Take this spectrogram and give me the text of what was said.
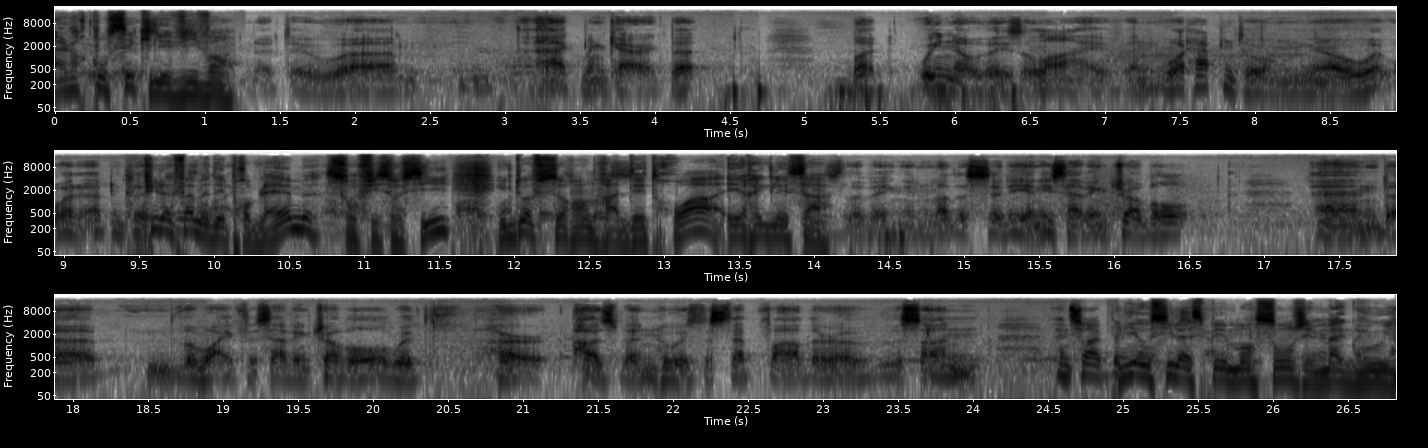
alors qu'on sait qu'il est vivant. um, Hackman character, but we know that he's alive. And what happened to him? You know, what, what happened to Puis la femme a des problèmes, son fils aussi. Ils doivent se rendre à Détroit et régler ça. And he's having trouble, and uh, the wife is having trouble with her husband, who is the stepfather of the son. And so I Il y a aussi l'aspect mensonge et magouille.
